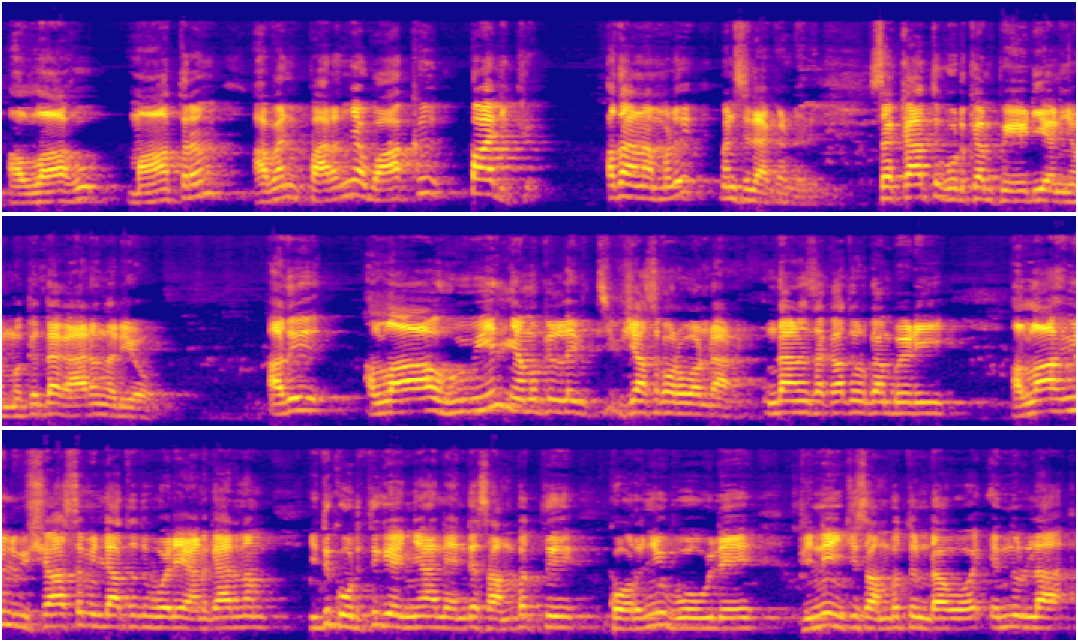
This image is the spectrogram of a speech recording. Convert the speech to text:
അള്ളാഹു മാത്രം അവൻ പറഞ്ഞ വാക്ക് പാലിക്കും. അതാണ് നമ്മൾ മനസ്സിലാക്കേണ്ടത്. സക്കാത്ത് കൊടുക്കാൻ പേടിയാണ് നമുക്ക് എന്താ കാരണം എന്നറിയോ? അത് അള്ളാഹുവിൽ നമുക്കുള്ള വിശ്വാസക്കുറവുകൊണ്ടാണ്. എന്താണ് സക്കാത്ത് കൊടുക്കാൻ പേടി? അള്ളാഹുവിൽ വിശ്വാസമില്ലാത്തതുപോലെയാണ് കാരണം ഇത് കൊടുത്തു കഴിഞ്ഞാൽ എന്റെ സമ്പത്ത് കുറഞ്ഞു പോവില്ലേ പിന്നെ എനിക്ക് സമ്പത്ത് ഉണ്ടാവോ എന്നുള്ള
